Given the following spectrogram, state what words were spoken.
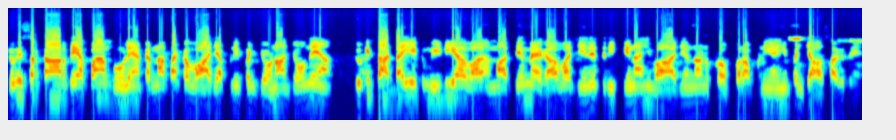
ਕਿਉਂਕਿ ਸਰਕਾਰ ਦੇ ਆਪਾਂ ਬੋਲਿਆਂ ਕਰਨਾ ਤੱਕ ਆਵਾਜ਼ ਆਪਣੀ ਪਹੁੰਚਾਉਣਾ ਚਾਹੁੰਦੇ ਆ, ਕਿਉਂਕਿ ਤੁਹਾਡਾ ਹੀ ਇੱਕ ਮੀਡੀਆ ਮਾਧਿਅਮ ਹੈਗਾ ਵਾ, ਜਿਹਦੇ ਤਰੀਕੇ ਨਾਲ ਅਸੀਂ ਆਵਾਜ਼ ਉਹਨਾਂ ਨੂੰ ਪ੍ਰੋਪਰ ਆਪਣੀ ਅਸੀਂ ਪਹੁੰਚਾ ਸਕਦੇ ਹਾਂ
